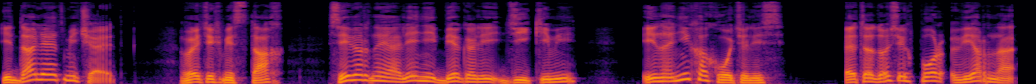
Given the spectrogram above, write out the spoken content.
И далее отмечает, в этих местах северные олени бегали дикими и на них охотились. Это до сих пор верно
